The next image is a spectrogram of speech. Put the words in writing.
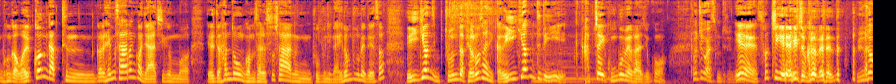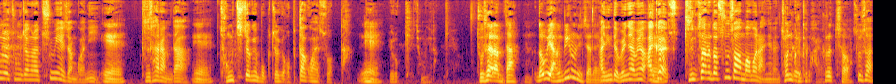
뭔가 월권 같은 걸 행사하는 거냐. 지금 뭐, 예를 들어 한동훈 검사를 수사하는 부분이나 이런 부분에 대해서 의견, 두 분 다 변호사니까 의견들이 음... 갑자기 궁금해가지고. 솔직히 말씀드리면. 예, 솔직히 얘기죠, 그러면은. 윤석열 총장이나 추미애 장관이. 예. 두 사람 다. 예. 정치적인 목적이 없다고 할 수 없다. 예. 이렇게 정리를 두 사람 다 음. 너무 양비론이잖아요. 아니 근데 왜냐하면 아니 그러니까 네. 두 사람 다 순수한 마음은 아니라 저는 그, 렇게 봐요. 그렇죠. 순수한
